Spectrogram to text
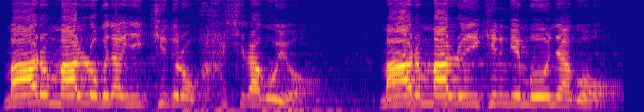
말은 말로 그냥 익히도록 하시라고요. 말은 말로 익히는 게 뭐냐고.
